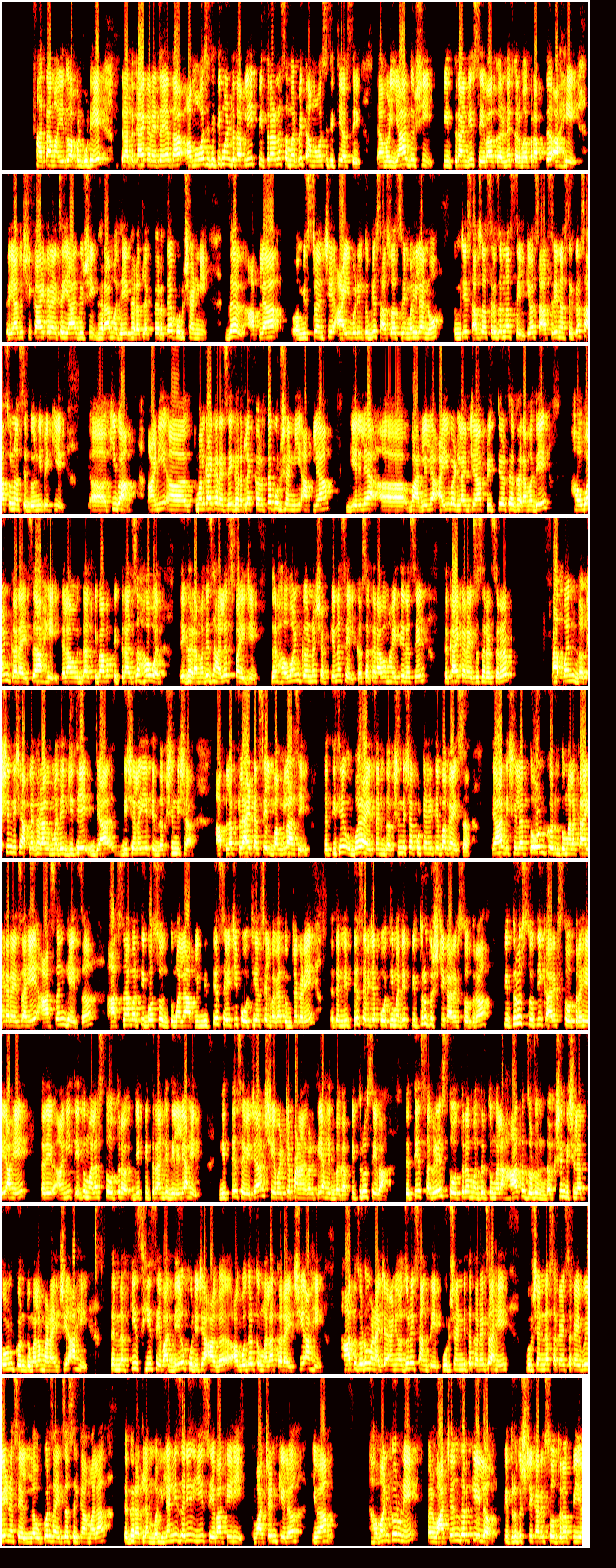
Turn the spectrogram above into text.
आता मा- येतो आपण कुठे? तर आता काय करायचं आहे आता अमावास्या तिथी म्हटलं तर आपली पित्रांना समर्पित अमावास्या तिथी असते. त्यामुळे या दिवशी पित्रांची सेवा करणं कर्मप्राप्त आहे. तर या दिवशी काय करायचं? या दिवशी घरामध्ये घरातल्या कर्त्या पुरुषांनी जर आपल्या मिस्टरांचे आई वडील तुमचे सासू सासरे महिलांनो तुमचे सासू सासरे जर नसतील किंवा सासरे नसेल किंवा सासू नसेल दोन्हीपैकी एक किंवा आणि तुम्हाला काय करायचंय? घरातल्या कर्त्या पुरुषांनी आपल्या गेलेल्या वारलेल्या आई वडिलांच्या प्रित्यर्थ घरामध्ये हवन करायचं आहे. त्याला म्हणतात की बाबा पित्राचं हवन ते घरामध्ये झालंच पाहिजे. जर हवन करणं शक्य नसेल कसं करावं माहिती नसेल तर काय करायचं सरळ सरळ? आपण दक्षिण दिशा आपल्या घरामध्ये जिथे ज्या दिशेला येते दक्षिण दिशा. आपला फ्लॅट असेल बंगला असेल तर तिथे उभं राहायचं आणि दक्षिण दिशा कुठे आहे ते बघायचं. त्या दिशेला तोंड करून तुम्हाला काय करायचं आहे? आसन घ्यायचं. आसनावरती बसून तुम्हाला आपली नित्यसेवेची पोथी असेल बघा तुमच्याकडे. तर त्या नित्यसेवेच्या पोथीमध्ये पितृदृष्टीकारक स्तोत्र पितृस्तुतीकारक स्तोत्र हे आहे. तर आणि ते तुम्हाला स्तोत्र जे पितरांचे दिलेले आहेत नित्यसेवेच्या शेवटच्या पानावरती आहेत बघा पितृसेवा. तर ते सगळे स्तोत्र मंत्र तुम्हाला हात जोडून दक्षिण दिशेला तोंड करून तुम्हाला म्हणायची आहे. तर नक्कीच ही सेवा देवपूजेच्या अगोदर तुम्हाला करायची आहे. हात जोडून म्हणायचे आणि अजून एक सांगते पुरुषांनी तर करायचं आहे. पुरुषांना सकाळी सकाळी वेळ नसेल लवकर जायचं असेल कामाला तर घरातल्या महिलांनी जरी ही सेवा केली वाचन केलं किंवा हवन करू नये पण वाचन जर केलं पितृदृष्टीकारक स्तोत्र पि-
